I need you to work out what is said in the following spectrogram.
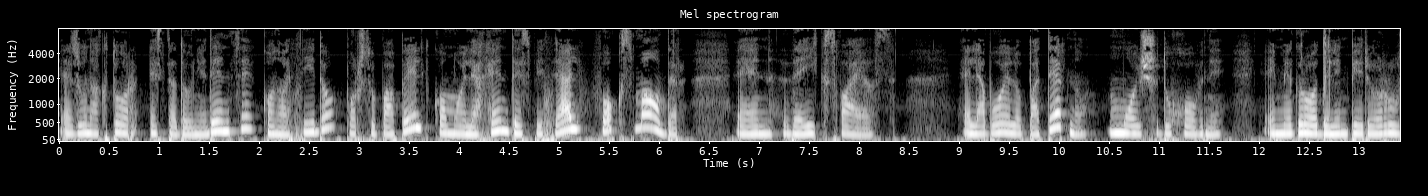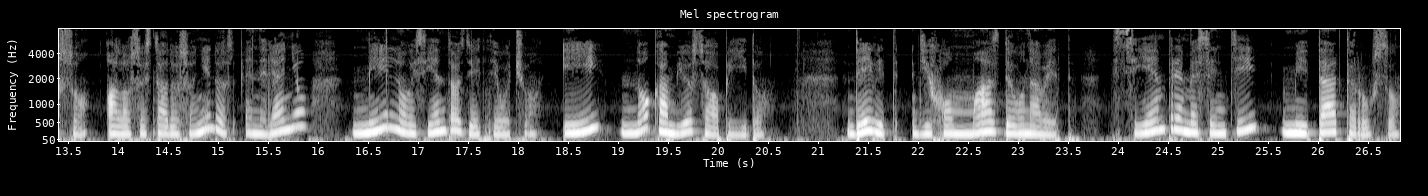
es un actor estadounidense conocido por su papel como el agente especial Fox Mulder en The X-Files. El abuelo paterno, Moishe Duchovny, emigró del Imperio ruso a los Estados Unidos en el año 1918 y no cambió su apellido. David dijo más de una vez, siempre me sentí mitad ruso.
